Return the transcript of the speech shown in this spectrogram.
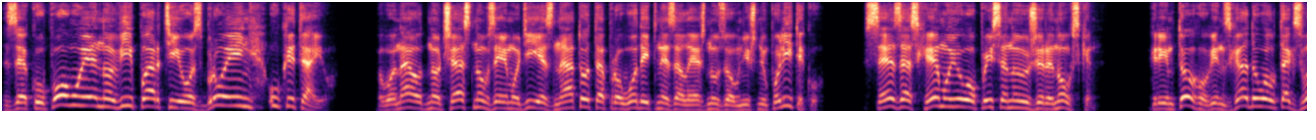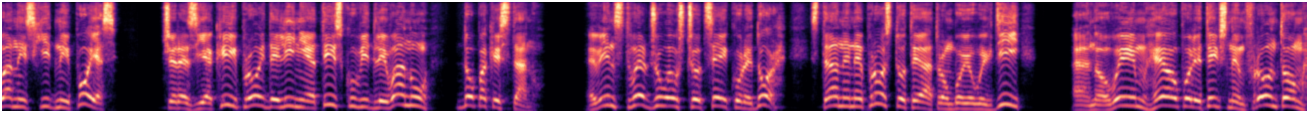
закуповує нові партії озброєнь у Китаю. Вона одночасно взаємодіє з НАТО та проводить незалежну зовнішню політику. Все за схемою, описаною Жириновським. Крім того, він згадував так званий східний пояс, через який пройде лінія тиску від Лівану до Пакистану. Він стверджував, що цей коридор стане не просто театром бойових дій, а новим геополітичним фронтом,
